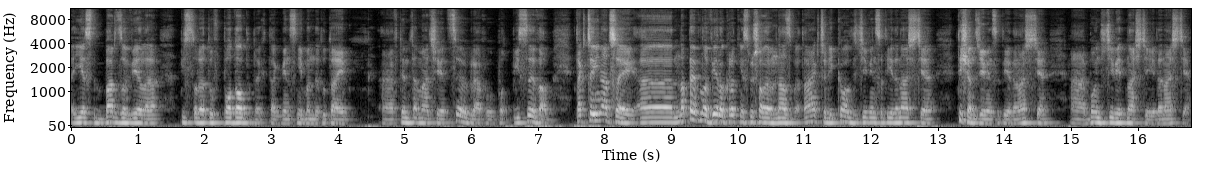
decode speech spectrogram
jest bardzo wiele pistoletów podobnych, tak więc nie będę tutaj w tym temacie cyrgrafu podpisywał. Tak czy inaczej, e, na pewno wielokrotnie słyszałem nazwę, tak? czyli Colt 911, 1911 e, bądź 1911.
